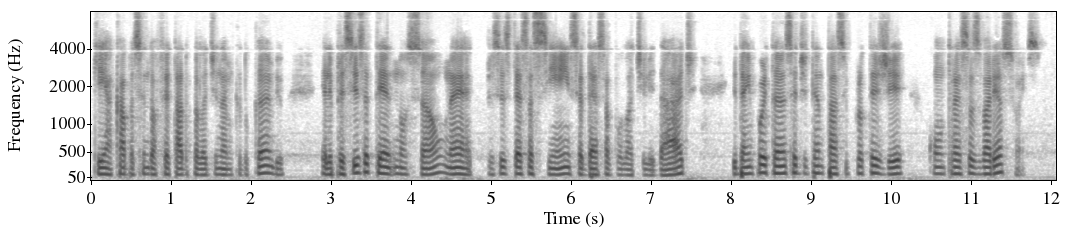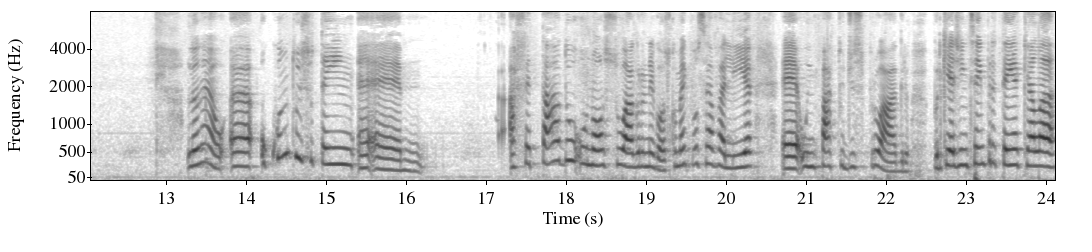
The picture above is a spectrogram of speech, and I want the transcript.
quem acaba sendo afetado pela dinâmica do câmbio, ele precisa ter noção, né, precisa ter essa ciência dessa volatilidade e da importância de tentar se proteger contra essas variações. Leonel, uh, o quanto isso tem é afetado o nosso agronegócio? Como é que você avalia é, o impacto disso para o agro? Porque a gente sempre tem aquela,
